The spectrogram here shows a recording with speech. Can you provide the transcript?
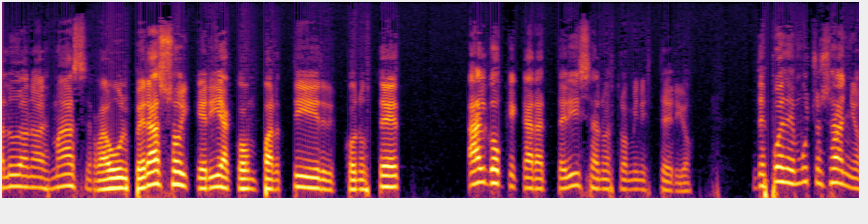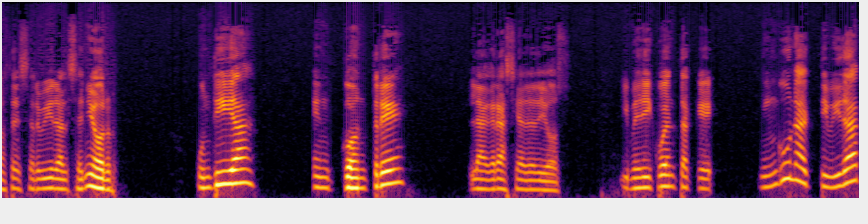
saluda una vez más Raúl Perazo y quería compartir con usted algo que caracteriza nuestro ministerio. Después de muchos años de servir al Señor, un día encontré la gracia de Dios y me di cuenta que ninguna actividad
